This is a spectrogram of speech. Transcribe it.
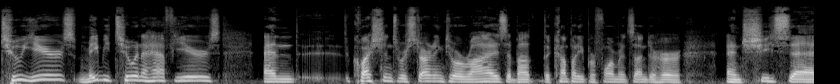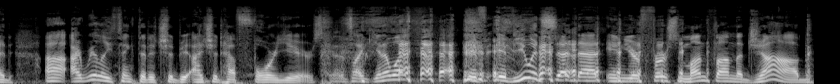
two years, maybe two and a half years, and uh, questions were starting to arise about the company performance under her. And she said, uh, "I really think that it should be. I should have four years." And It's like you know what? if if you had said that in your first month on the job,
